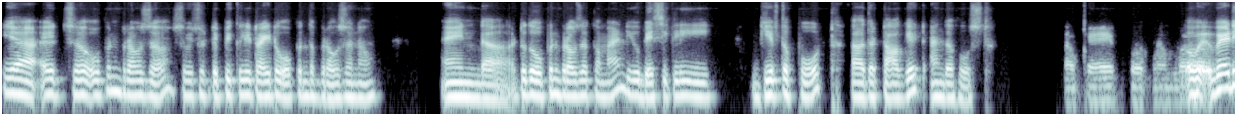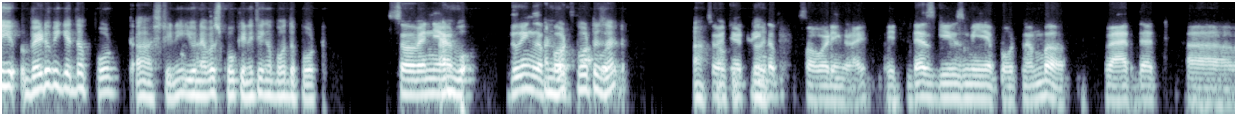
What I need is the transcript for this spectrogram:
Yeah, it's a open browser. So we should typically try to open the browser now. And uh, to the open browser command, you basically give the port, uh, the target and the host. Okay, port number. Oh, where, where do you, where do we get the port, uh, Srini? You never spoke anything about the port. So when And, wh- doing the. and what port is that? Ah, So when okay, you're doing the forwarding, right, it does gives me a port number where that, uh,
